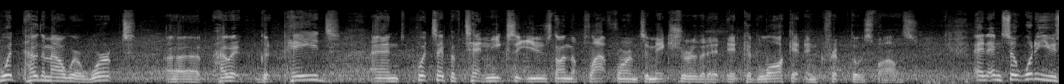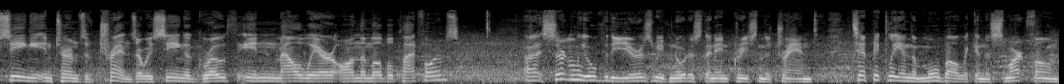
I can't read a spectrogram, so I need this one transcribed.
what, how the malware worked, uh, how it got paid, and what type of techniques it used on the platform to make sure that it, it could lock it and encrypt those files. And, and so, what are you seeing in terms of trends? Are we seeing a growth in malware on the mobile platforms? Uh, certainly, over the years, we've noticed an increase in the trend. Typically, in the mobile, like in the smartphone,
